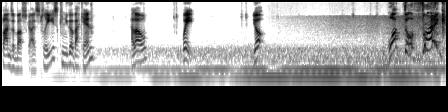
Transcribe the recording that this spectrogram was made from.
Plans a bust, guys. Please, can you go back in? Hello? Wait. Yo... What the freak?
